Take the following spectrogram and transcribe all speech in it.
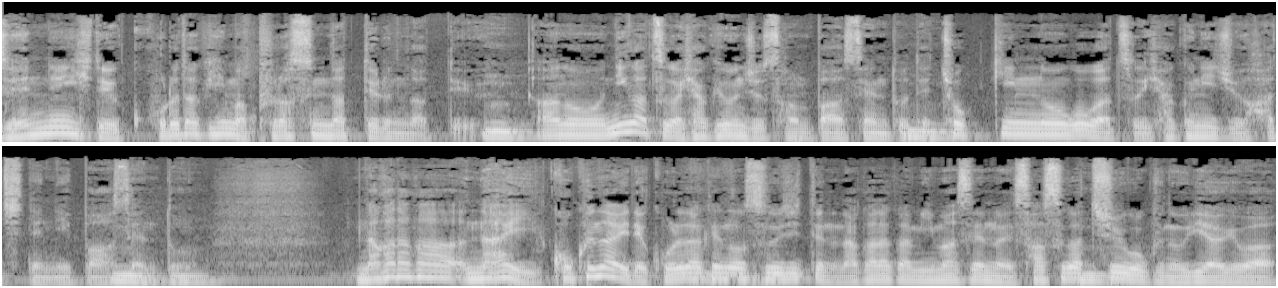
前年比でこれだけ今プラスになってるんだっていう、うん、あの2月が143%で、直近の5月128.2%、うんうん。なかなかない、国内でこれだけの数字っていうのはなかなか見ませんので、さすが中国の売り上げは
